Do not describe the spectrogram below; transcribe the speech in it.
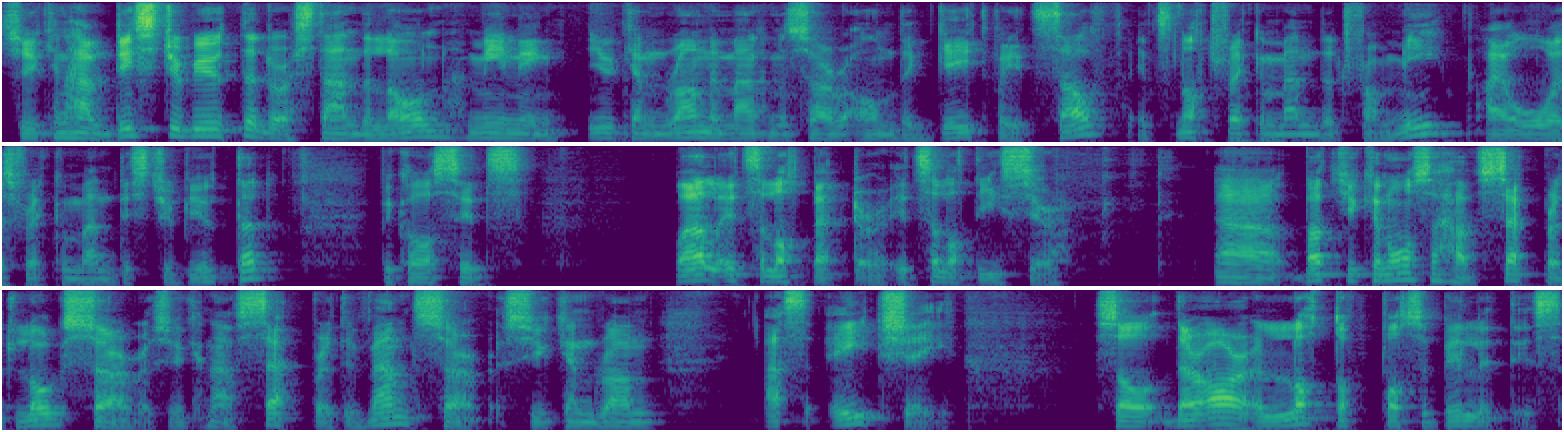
So you can have distributed or standalone, meaning you can run the management server on the gateway itself. It's not recommended from me. I always recommend distributed because it's, well, it's a lot better. It's a lot easier. Uh, but you can also have separate log servers. You can have separate event servers. You can run as HA. So there are a lot of possibilities.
